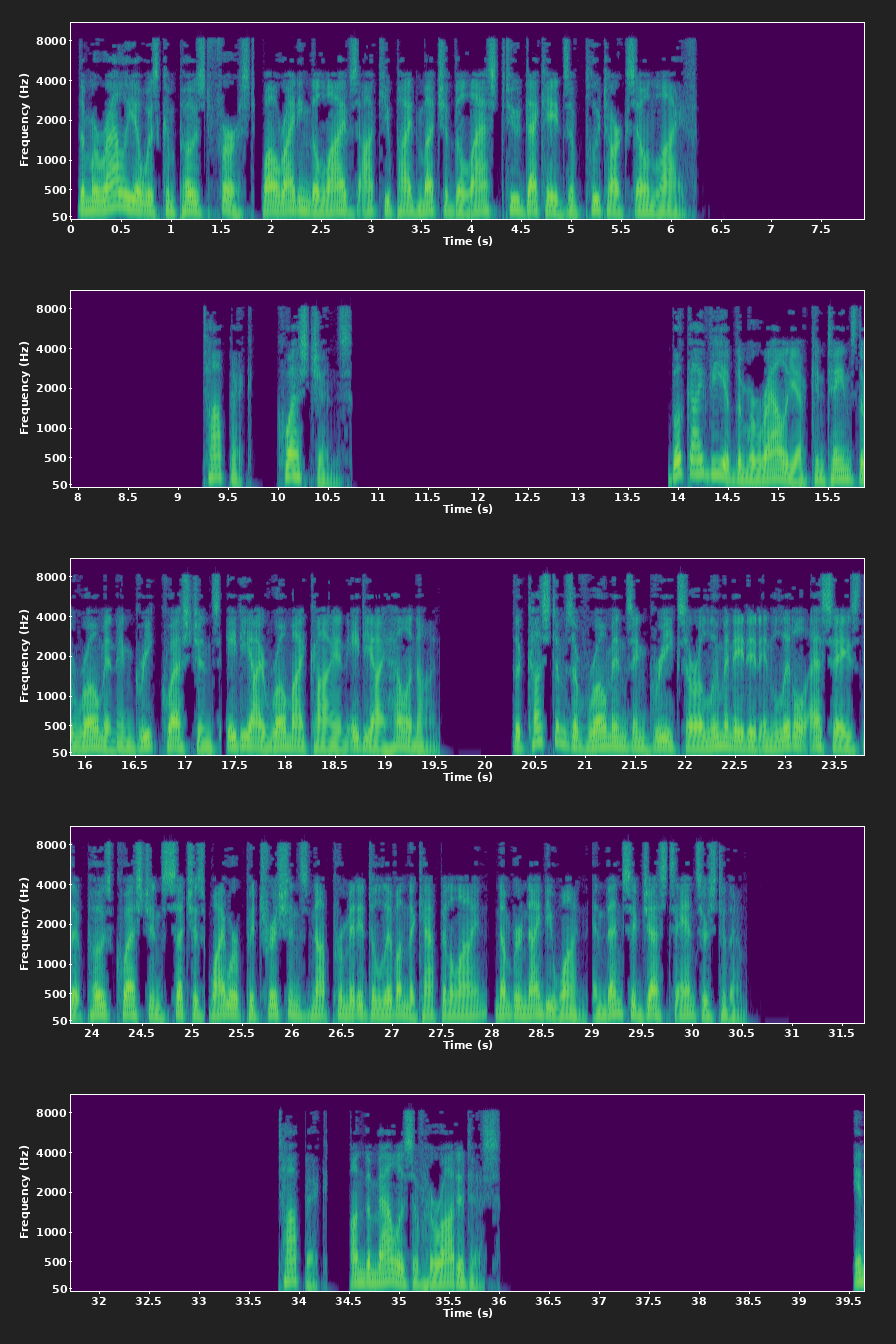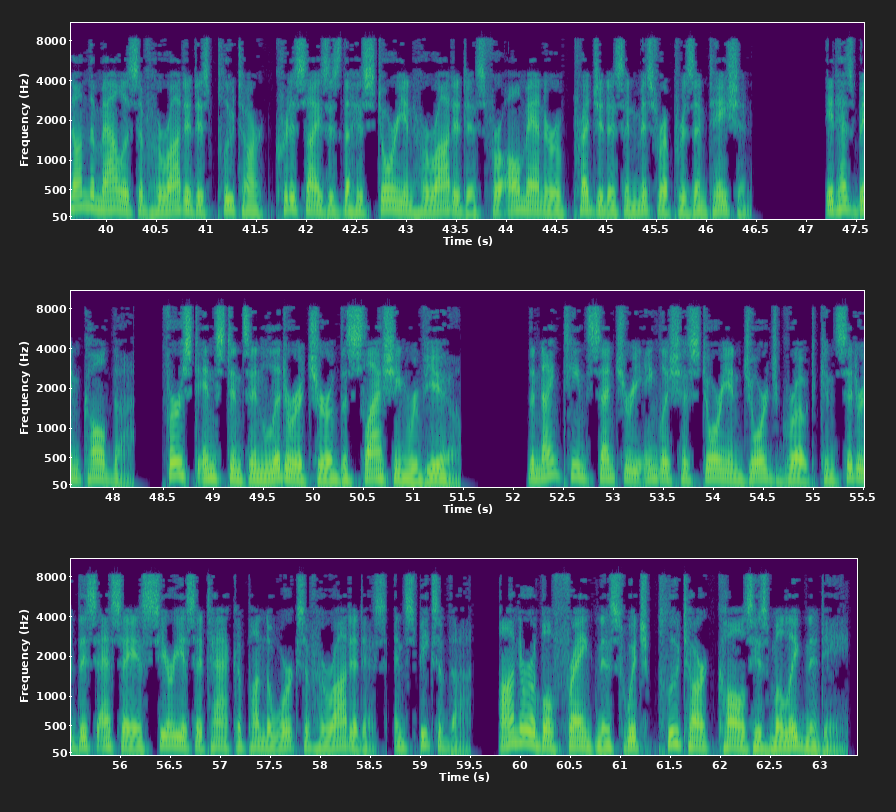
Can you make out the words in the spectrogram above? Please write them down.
The Moralia was composed first, while writing the lives occupied much of the last two decades of Plutarch's own life. Topic: Questions. Book IV of the Moralia contains the Roman and Greek questions Adii Romicae and Adii Hellenon. The customs of Romans and Greeks are illuminated in little essays that pose questions such as why were patricians not permitted to live on the Capitoline, number 91, and then suggests answers to them. On the malice of Herodotus. In On the Malice of Herodotus Plutarch criticizes the historian Herodotus for all manner of prejudice and misrepresentation. It has been called the first instance in literature of the slashing review. The 19th-century English historian George Grote considered this essay a serious attack upon the works of Herodotus, and speaks of the "...honorable frankness which Plutarch calls his malignity."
